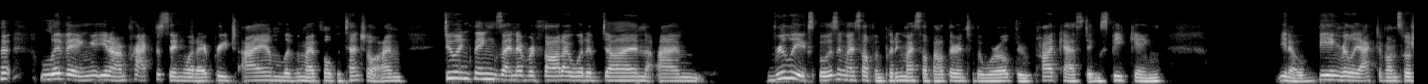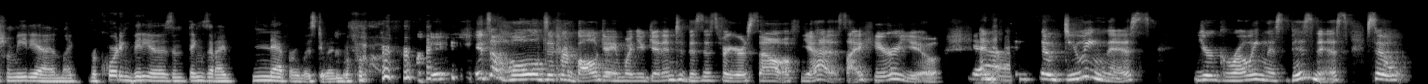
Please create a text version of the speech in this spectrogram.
living, you know, I'm practicing what I preach. I am living my full potential. I'm doing things I never thought I would have done. I'm really exposing myself and putting myself out there into the world through podcasting, speaking, you know, being really active on social media and like recording videos and things that I never was doing before. right? It's a whole different ball game when you get into business for yourself. Yes, I hear you. Yeah. And, and so doing this, you're growing this business. So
